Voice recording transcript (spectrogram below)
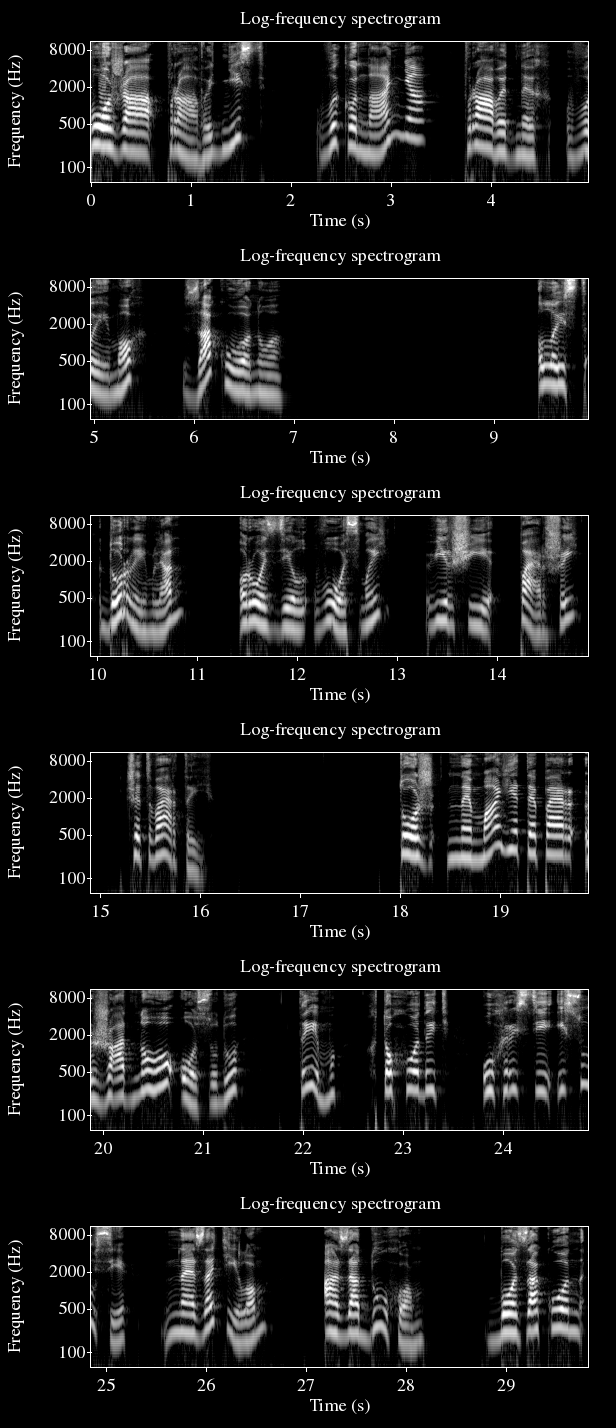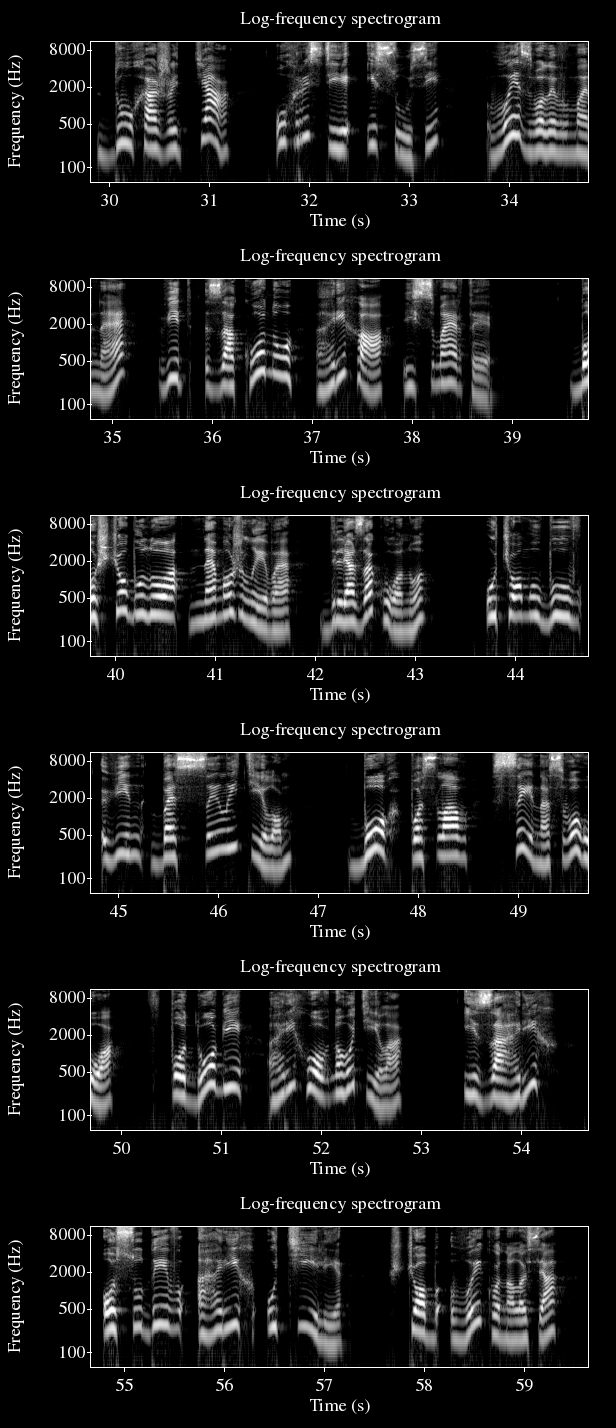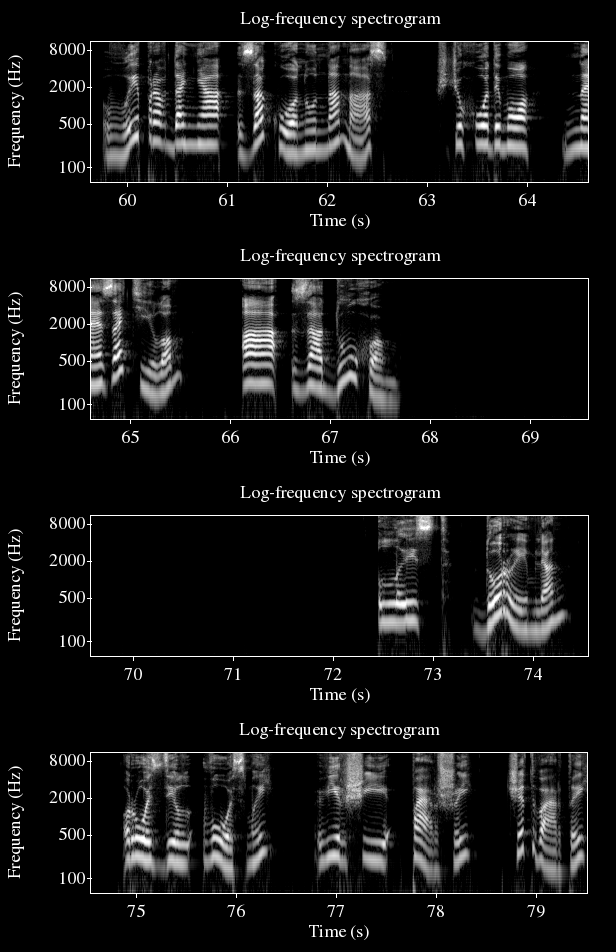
Божа праведність, виконання праведних вимог закону. Лист до римлян, розділ 8, вірші 1, 4. Тож немає тепер жадного осуду тим, хто ходить у Христі Ісусі не за тілом, а за духом, бо закон Духа життя у Христі Ісусі визволив мене від закону гріха і смерти. Бо що було неможливе для закону, у чому був він безсилий тілом, Бог послав сина свого в подобі гріховного тіла, і за гріх осудив гріх у тілі, щоб виконалося виправдання закону на нас, що ходимо не за тілом, а за духом. Лист до римлян, розділ 8, вірші 1, 4,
